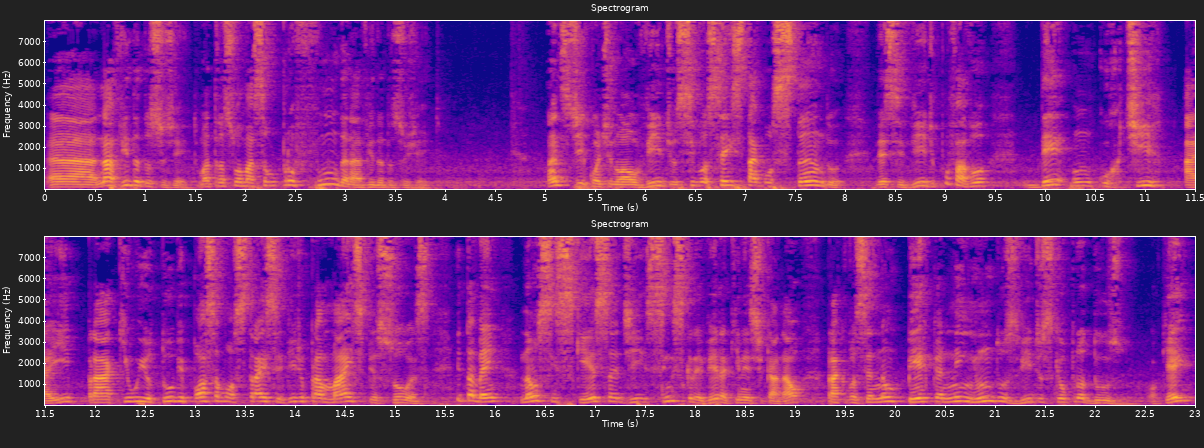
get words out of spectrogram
uh, na vida do sujeito, uma transformação profunda na vida do sujeito. Antes de continuar o vídeo, se você está gostando desse vídeo, por favor, dê um curtir aí para que o YouTube possa mostrar esse vídeo para mais pessoas. E também não se esqueça de se inscrever aqui neste canal para que você não perca nenhum dos vídeos que eu produzo, ok?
